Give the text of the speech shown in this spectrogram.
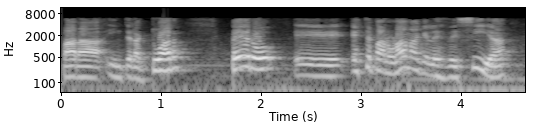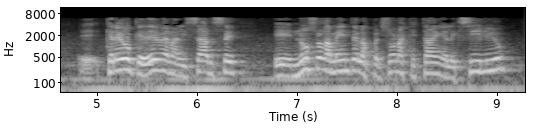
para interactuar, pero eh, este panorama que les decía, eh, creo que debe analizarse eh, no solamente las personas que están en el exilio,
